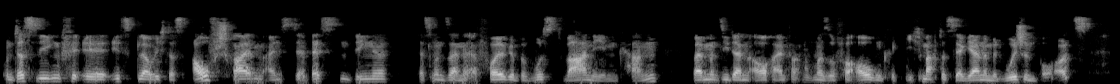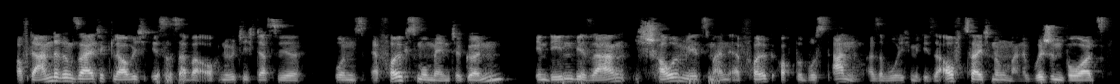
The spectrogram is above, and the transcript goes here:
Und deswegen äh, ist, glaube ich, das Aufschreiben eines der besten Dinge, dass man seine Erfolge bewusst wahrnehmen kann weil man sie dann auch einfach nochmal so vor Augen kriegt. Ich mache das ja gerne mit Vision Boards. Auf der anderen Seite, glaube ich, ist es aber auch nötig, dass wir uns Erfolgsmomente gönnen, in denen wir sagen, ich schaue mir jetzt meinen Erfolg auch bewusst an. Also wo ich mir diese Aufzeichnungen, meine Vision Boards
